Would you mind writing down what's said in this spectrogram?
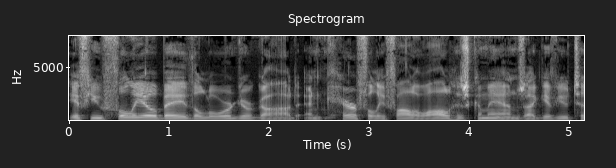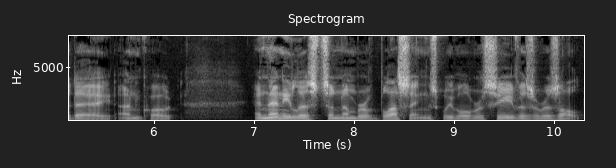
If you fully obey the Lord your God and carefully follow all his commands I give you today, unquote, and then he lists a number of blessings we will receive as a result.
